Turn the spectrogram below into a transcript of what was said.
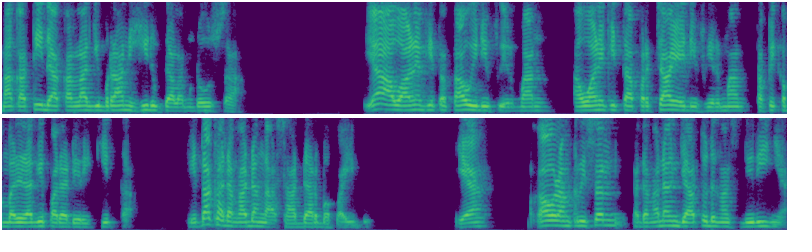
maka tidak akan lagi berani hidup dalam dosa. Ya awalnya kita tahu di firman, awalnya kita percaya di firman, tapi kembali lagi pada diri kita. Kita kadang-kadang nggak sadar Bapak Ibu. Ya, maka orang Kristen kadang-kadang jatuh dengan sendirinya.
